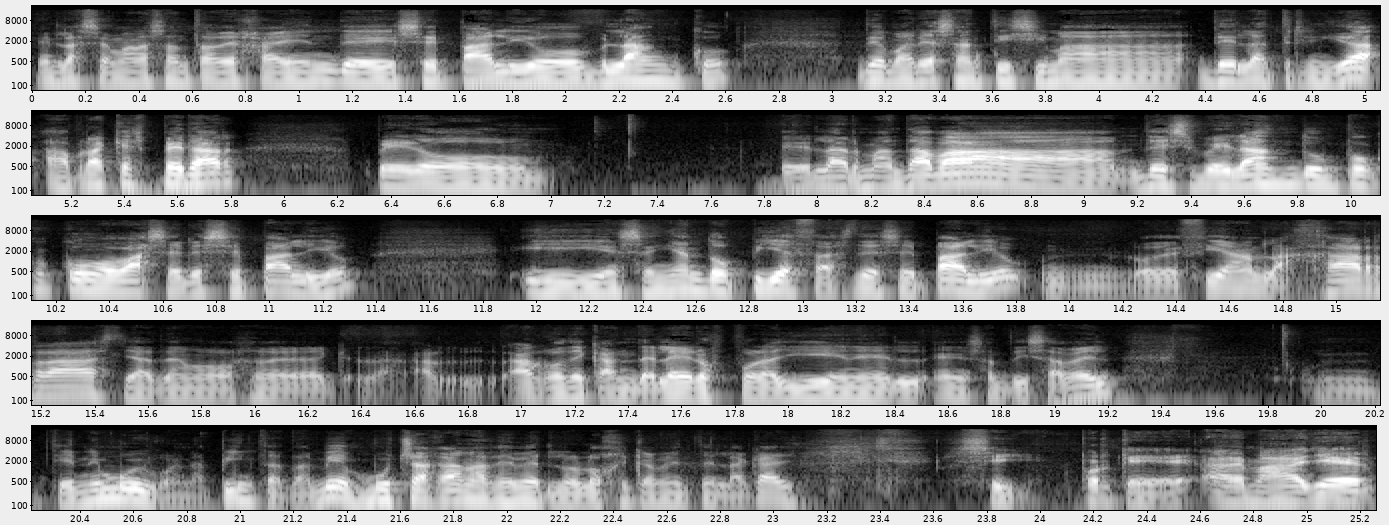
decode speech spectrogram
en la Semana Santa de Jaén de ese palio blanco de María Santísima de la Trinidad. Habrá que esperar, pero eh, la hermandad va desvelando un poco cómo va a ser ese palio y enseñando piezas de ese palio. Lo decían, las jarras, ya tenemos eh, algo de candeleros por allí en, el, en Santa Isabel. Mm, tiene muy buena pinta también, muchas ganas de verlo lógicamente en la calle. Sí, porque además ayer,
